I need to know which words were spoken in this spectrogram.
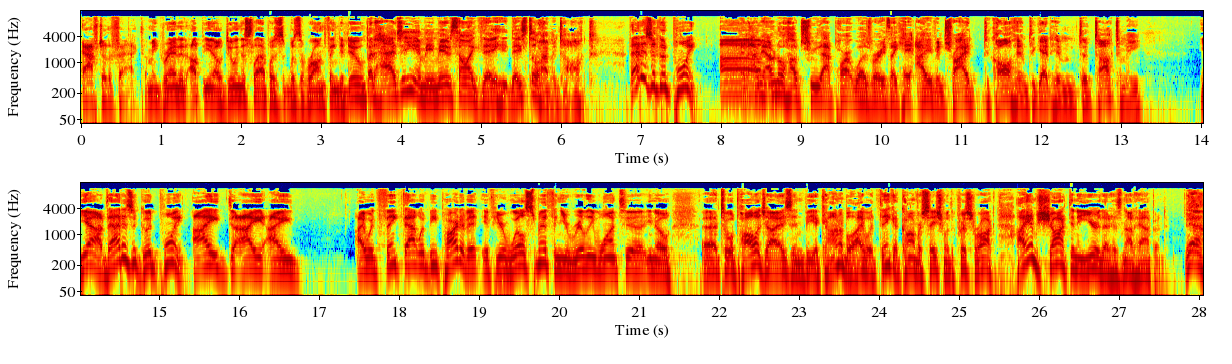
after the fact. I mean, granted, up you know doing the slap was was the wrong thing to do. But has he? I mean, made it sound like they they still haven't talked. that is a good point. And I mean, I don't know how true that part was where he's like, "Hey, I even tried to call him to get him to talk to me." Yeah, that is a good point. I, I, I, I would think that would be part of it. If you're Will Smith and you really want to, you know, uh, to apologize and be accountable, I would think a conversation with Chris Rock. I am shocked in a year that has not happened. Yeah,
